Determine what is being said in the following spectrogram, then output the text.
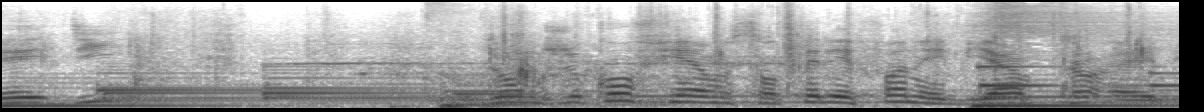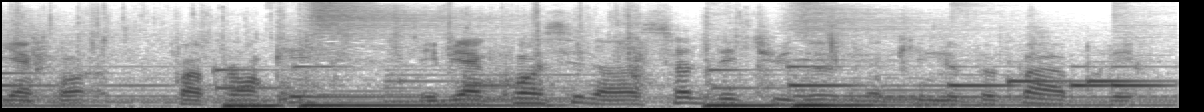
Et dit, donc je confirme, son téléphone est bien, est bien pas planqué, est bien coincé dans la salle d'études, donc il ne peut pas appeler.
